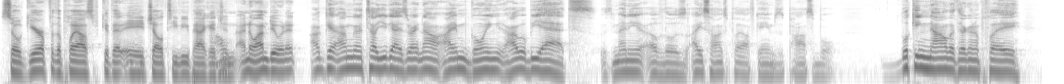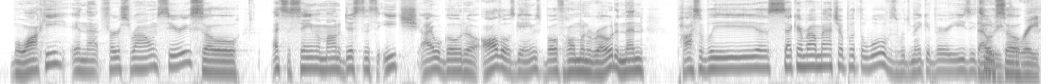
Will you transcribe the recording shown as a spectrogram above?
So gear up for the playoffs. Get that AHL TV package, and I know I'm doing it. I'll get. I'm going to tell you guys right now. I'm going. I will be at as many of those Ice Hogs playoff games as possible. Looking now that they're going to play Milwaukee in that first round series, so that's the same amount of distance to each. I will go to all those games, both home and road, and then possibly a second round matchup with the Wolves would make it very easy That too. would be so great.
